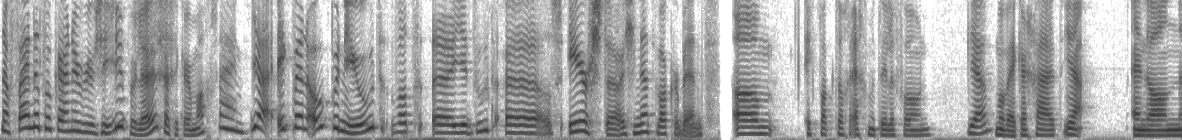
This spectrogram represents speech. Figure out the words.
Nou, fijn dat we elkaar nu weer zien. Superleuk dat ik er mag zijn. Ja, ik ben ook benieuwd wat eh, je doet als eerste als je net wakker bent. Ehm, ik pak toch echt mijn telefoon. Ja? Mijn wekker gaat, ja. En dan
